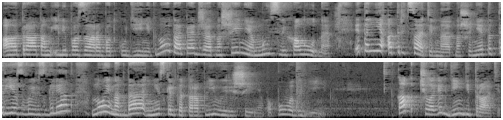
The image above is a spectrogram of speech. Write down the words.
а, тратам или по заработку денег. Но это опять же отношение мысли холодное. Это не отрицательное отношение, это трезвый взгляд, но иногда несколько торопливые решения по поводу денег. Как человек деньги тратит.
